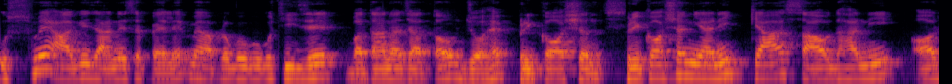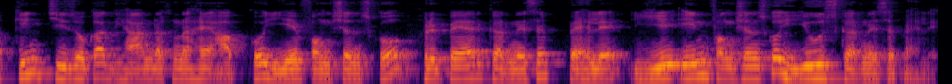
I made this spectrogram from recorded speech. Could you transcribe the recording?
उसमें आगे जाने से पहले मैं आप लोगों को कुछ चीज़ें बताना चाहता हूँ, जो है प्रिकॉशन प्रिकॉशन यानी क्या सावधानी और किन चीज़ों का ध्यान रखना है आपको ये फ़ंक्शन को प्रिपेयर करने से पहले, ये इन फ़ंक्शन को यूज़ करने से पहले।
